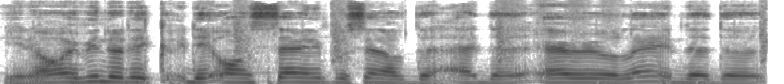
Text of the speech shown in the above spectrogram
You know, even though they they own seventy percent of the uh, the aerial land, the, the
